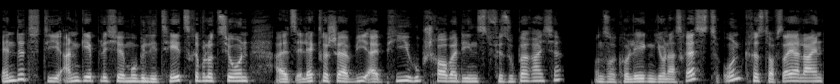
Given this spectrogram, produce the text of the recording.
Endet die angebliche Mobilitätsrevolution als elektrischer VIP-Hubschrauberdienst für Superreiche? Unsere Kollegen Jonas Rest und Christoph Seierlein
